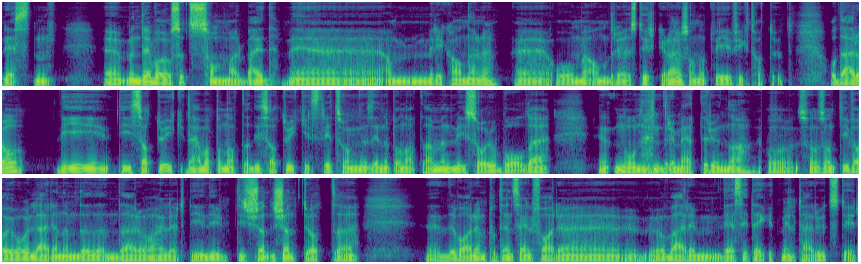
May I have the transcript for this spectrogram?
resten. Men det var jo også et samarbeid med amerikanerne og med andre styrker der, sånn at vi fikk tatt ut. Og der òg de, de satt jo ikke, det her var på natta, de satt jo ikke stridsvognene sine på natta, men vi så jo bålet noen hundre meter unna. og sånn, sånn, De var jo lærenemnde der òg, eller de, de, de, skjønte jo at uh, det var en potensiell fare å være ved sitt eget militære utstyr.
